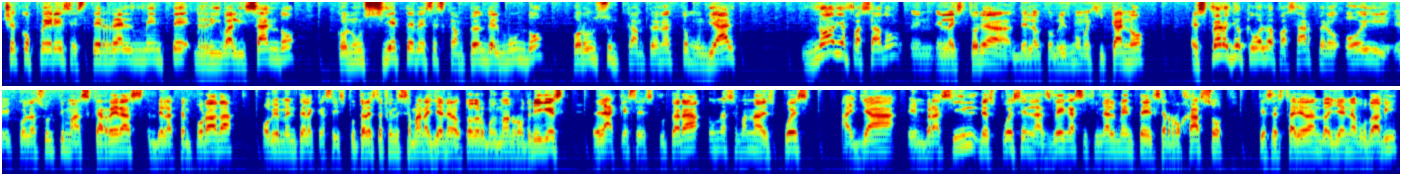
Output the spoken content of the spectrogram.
Checo Pérez esté realmente rivalizando con un siete veces campeón del mundo por un subcampeonato mundial. No había pasado en, en la historia del automovilismo mexicano. Espero yo que vuelva a pasar, pero hoy con las últimas carreras de la temporada, obviamente la que se disputará este fin de semana ya en el Autódromo Hermano Rodríguez, la que se disputará una semana después allá en Brasil, después en Las Vegas y finalmente el cerrojazo que se estaría dando allá en Abu Dhabi,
